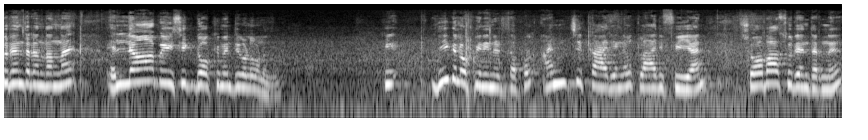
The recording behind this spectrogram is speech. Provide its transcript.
സുരേന്ദ്രൻ തന്ന എല്ലാ ബേസിക് ഡോക്യുമെന്റുകളുമാണിത് ലീഗൽ ഒപ്പീനിയൻ എടുത്തപ്പോൾ അഞ്ച് കാര്യങ്ങൾ ക്ലാരിഫൈ ചെയ്യാൻ ശോഭാ സുരേന്ദ്രന്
